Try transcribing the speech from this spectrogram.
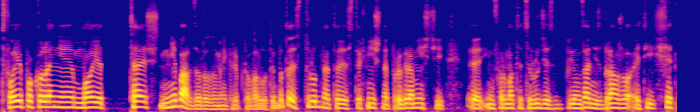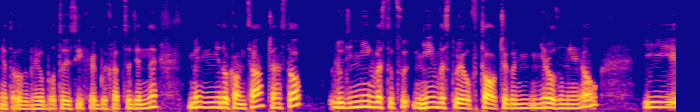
Twoje pokolenie, moje też nie bardzo rozumie kryptowaluty, bo to jest trudne, to jest techniczne. Programiści, y, informatycy, ludzie związani z branżą IT świetnie to rozumieją, bo to jest ich jakby chleb codzienny. My nie do końca często. Ludzie nie, inwestu- nie inwestują w to, czego nie rozumieją. I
